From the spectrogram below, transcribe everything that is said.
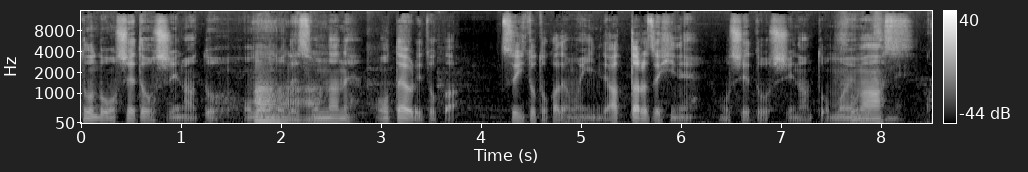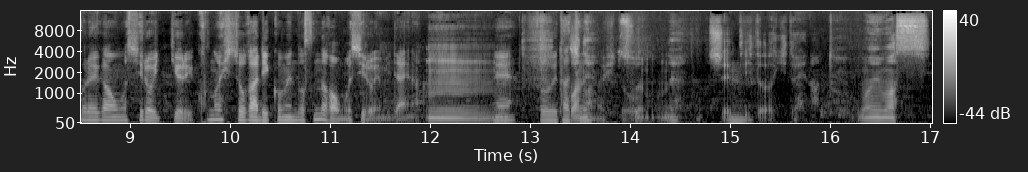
どんどん教えてほしいなと思うのでそんなねお便りとかツイートとかでもいいんであったらぜひね教えてほしいなと思いますこれが面白いっていうよりこの人がリコメンドするのが面白いみたいな、うーん。ね。そういう立場のとかね人。そういうのもね教えていただきたいなと思います、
